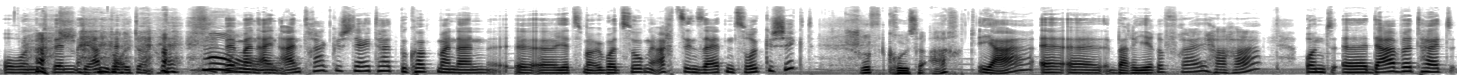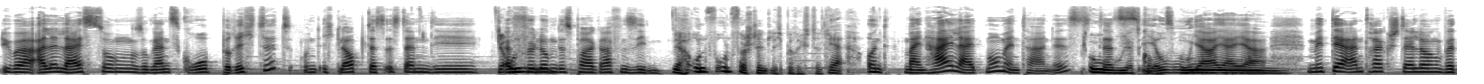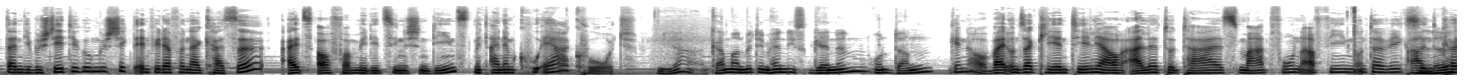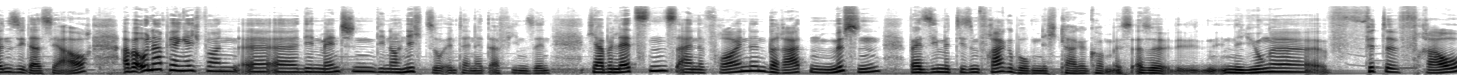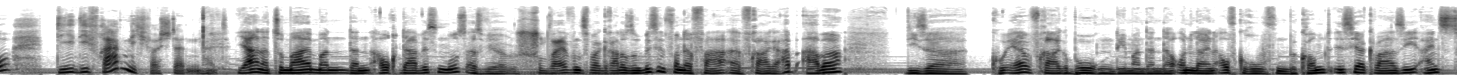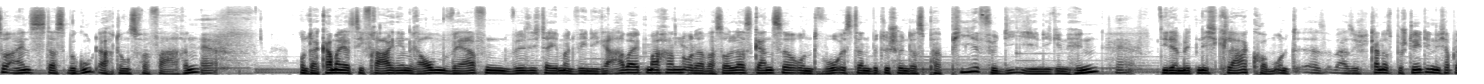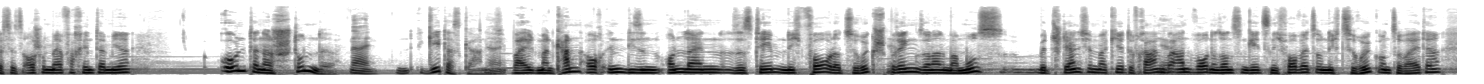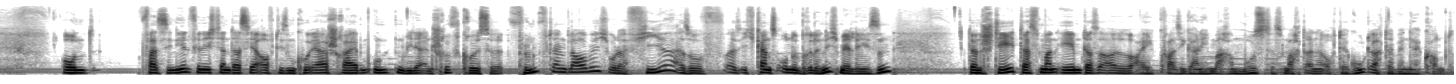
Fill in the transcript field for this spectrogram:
Und wenn, wenn man einen Antrag gestellt hat, bekommt man dann äh, äh, jetzt mal überzogen 18 Seiten zurückgeschickt. Schriftgröße 8. Ja, äh, äh, barrierefrei, haha. Und äh, da wird halt über alle Leistungen so ganz grob berichtet. Und ich glaube, das ist dann die Ja, Erfüllung des Paragraphen 7. Ja, un unverständlich berichtet. Ja, und mein Highlight momentan ist, Uh, dass, jetzt kommt's. Oh, ja, ja, ja. Uh. Mit der Antragstellung wird dann die Bestätigung geschickt, entweder von der Kasse als auch vom medizinischen Dienst mit einem QR-Code. Ja, kann man mit dem Handy scannen und dann Genau, weil unser Klientel ja auch alle total Smartphone-affin unterwegs sind, Alle. können sie das ja auch. Aber unabhängig von äh, äh, den Menschen, die noch nicht so internetaffin sind. Ich habe letztens eine Freundin beraten müssen, weil sie mit diesem Fragebogen nicht klargekommen ist. Also äh, eine junge, fitte Frau, die die Fragen nicht verstanden hat. Ja, na, zumal man dann auch da wissen muss, also wir schweifen zwar gerade so ein bisschen von der Fa äh, Frage ab, aber dieser QR-Fragebogen, den man dann da online aufgerufen bekommt, ist ja quasi eins zu eins das Begutachtungsverfahren. Ja. Und da kann man jetzt die Frage in den Raum werfen, will sich da jemand weniger Arbeit machen oder was soll das Ganze und wo ist dann bitte schön das Papier für diejenigen hin, Ja. die damit nicht klarkommen. Und also ich kann das bestätigen, ich habe das jetzt auch schon mehrfach hinter mir. Unter einer Stunde Nein. geht das gar nicht, Nein. weil man kann auch in diesem Online-System nicht vor- oder zurückspringen, sondern man muss mit Sternchen markierte Fragen Ja. beantworten, ansonsten geht es nicht vorwärts und nicht zurück und so weiter. Und faszinierend finde ich dann, dass ja auf diesem QR-Schreiben unten wieder in Schriftgröße 5 dann, glaube ich, oder 4, also, also ich kann es ohne Brille nicht mehr lesen, dann steht, dass man eben das also quasi gar nicht machen muss. Das macht dann auch der Gutachter, wenn der kommt.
